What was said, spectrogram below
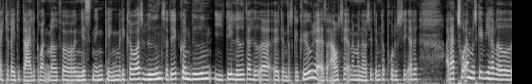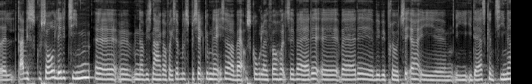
rigtig, rigtig dejlig grøn mad for næsten ingen penge, men det kræver også viden, så det er ikke kun viden i det led, der hedder øh, dem, der skal købe det, altså aftagerne, men også dem, der producerer det. Og der tror jeg måske, vi har været, øh, der har vi skulle sove lidt i timen, øh, øh, når vi snakker for eksempel specielt gymnasier og erhvervsskoler i forhold til, hvad er det, øh, hvad er det vi vil prioritere i, øh, i, i deres kantiner,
